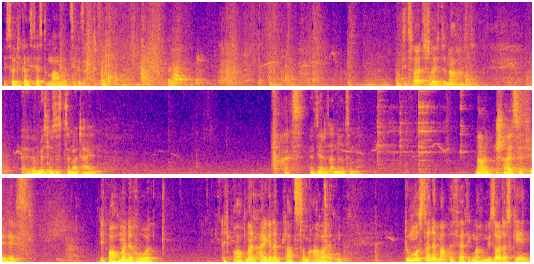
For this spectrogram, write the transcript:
Ich soll dich ganz fest umarmen, hat sie gesagt. Und die zweite schlechte Nachricht? Äh, wir müssen uns das Zimmer teilen. Was? Ja, sie hat das andere Zimmer. Nein, scheiße, Felix. Ich brauche meine Ruhe. Ich brauche meinen eigenen Platz zum Arbeiten. Du musst deine Mappe fertig machen. Wie soll das gehen?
